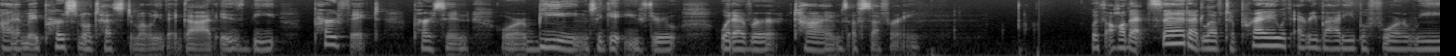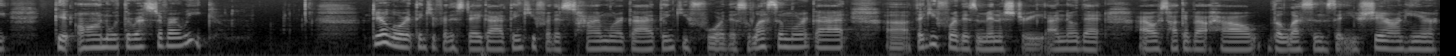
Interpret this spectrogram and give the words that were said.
I am a personal testimony that God is the perfect person or being to get you through whatever times of suffering. With all that said, I'd love to pray with everybody before we get on with the rest of our week. Dear Lord, thank you for this day, God. Thank you for this time, Lord God. Thank you for this lesson, Lord God. Uh, thank you for this ministry. I know that I always talk about how the lessons that you share on here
